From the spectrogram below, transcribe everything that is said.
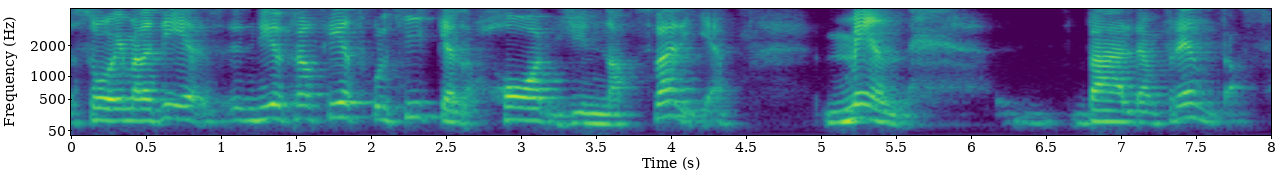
så jag menar, det, neutralitetspolitiken har gynnat Sverige. Men världen förändras.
